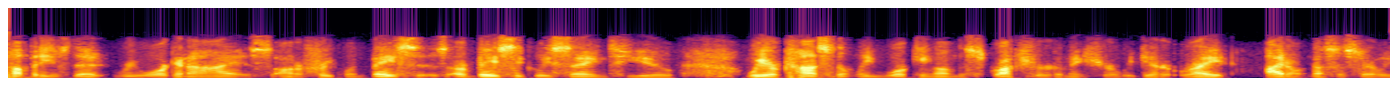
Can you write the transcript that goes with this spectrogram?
companies that reorganize on a frequent basis are basically saying to you, we are constantly working on the structure to make sure we get it right. I don't necessarily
